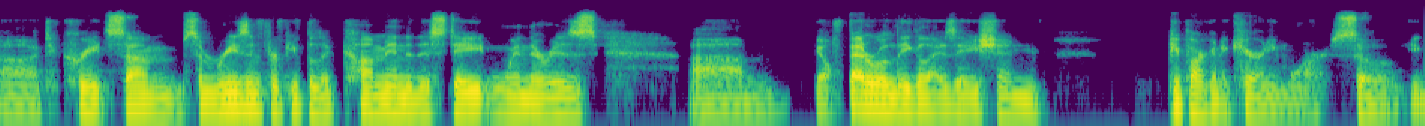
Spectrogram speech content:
uh, to create some some reason for people to come into the state when there is um, you know federal legalization people aren't going to care anymore. So you're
